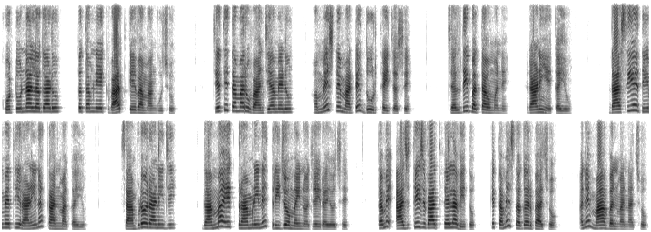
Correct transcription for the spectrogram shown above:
ખોટું ના લગાડો, તો તમને એક વાત કહેવા માંગુ છું. જેથી તમારું વાંજ્યા મેણું હંમેશને માટે દૂર થઈ જશે. જલ્દી બતાવ મને, રાણીએ કહ્યું. દાસીએ ધીમેથી રાણીના કાનમાં કહ્યું. સાંભળો રાણીજી, ગામમાં એક બ્રાહ્મણીને ત્રીજો મહિનો જઈ રહ્યો છે. તમે આજથી જ વાત ફેલાવી દો કે તમે સગર્ભા છો અને મા બનવાના છો.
